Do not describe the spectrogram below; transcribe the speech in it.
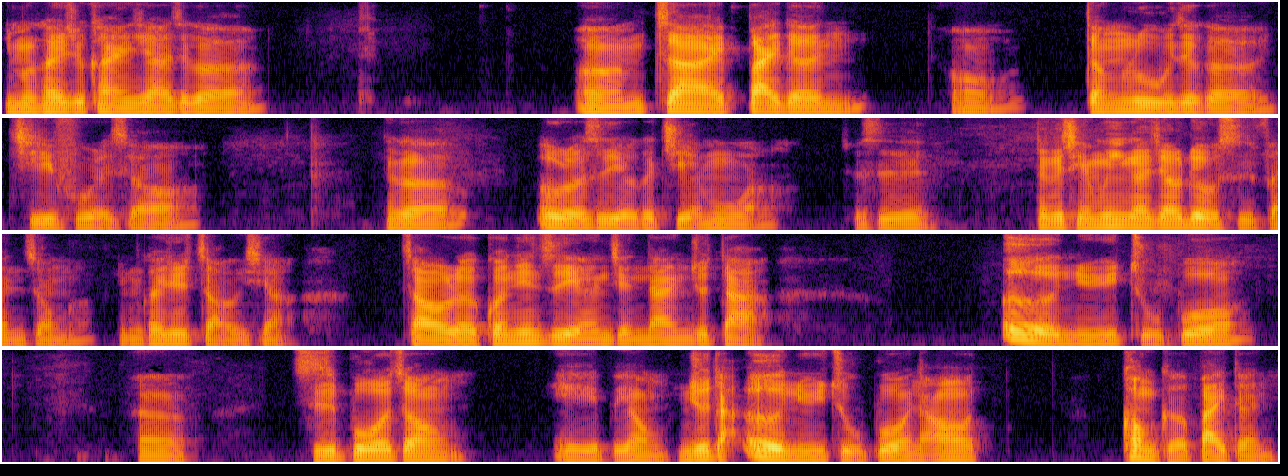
你们可以去看一下这个。嗯，在拜登哦登陆这个基辅的时候，那个俄罗斯有个节目啊，就是那个节目应该叫六十分钟啊，你们可以去找一下。找了关键字也很简单，你就打“俄女主播”，嗯、呃，直播中也不用，你就打“俄女主播”，然后空格拜登，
